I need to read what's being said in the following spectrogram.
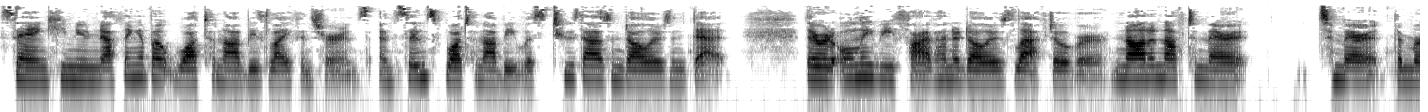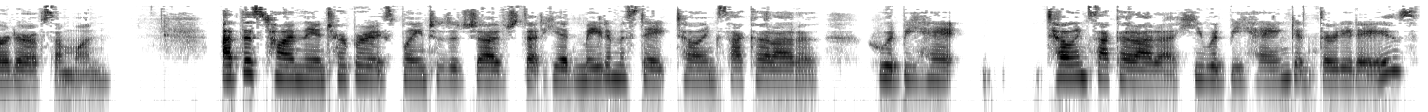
saying he knew nothing about Watanabe's life insurance, and since Watanabe was $2,000 in debt, there would only be $500 left over, not enough to merit, to merit the murder of someone. At this time, the interpreter explained to the judge that he had made a mistake telling Sakurada who would be ha- telling Sakurada he would be hanged in 30 days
